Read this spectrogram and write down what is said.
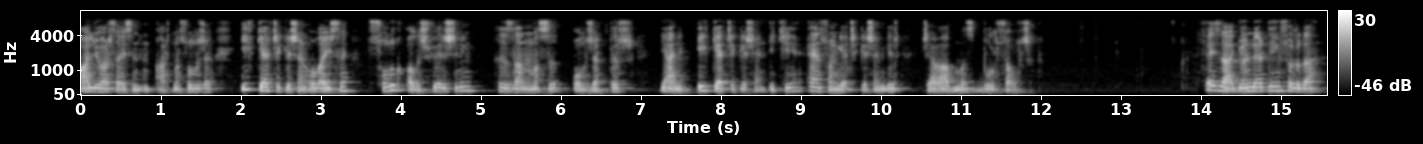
alüvar sayısının artması olacak. İlk gerçekleşen olay ise soluk alışverişinin hızlanması olacaktır. Yani ilk gerçekleşen 2, en son gerçekleşen 1 cevabımız Bursa olacak. Feyza gönderdiğin soruda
